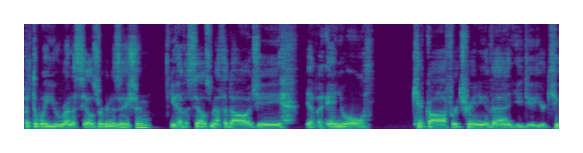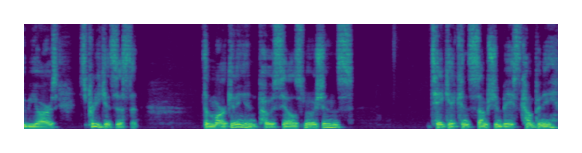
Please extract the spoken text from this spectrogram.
but the way you run a sales organization, you have a sales methodology, you have an annual kickoff or training event, you do your QBRs, it's pretty consistent. The marketing and post sales motions take a consumption based company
